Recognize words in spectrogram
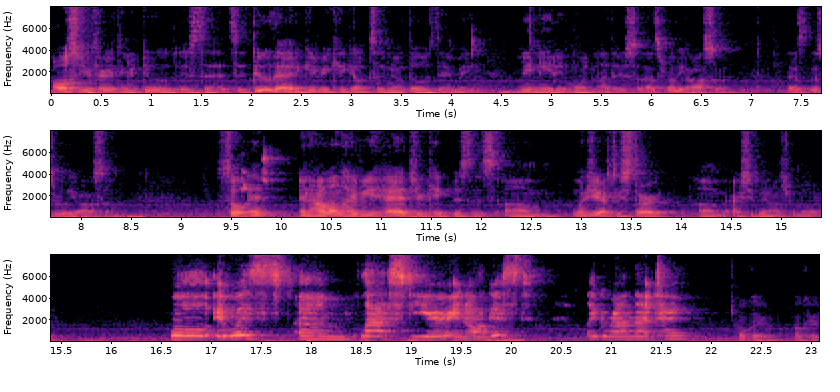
also your favorite thing to do is to, to do that and give your kick out to you know those that may may need it more than others. So that's really awesome. That's that's really awesome. So and and how long have you had your cake business? Um, when did you actually start um, actually being an entrepreneur? Well, it was um, last year in August, like around that time. Okay, okay,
